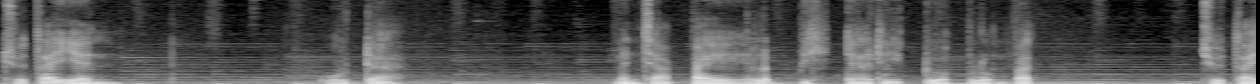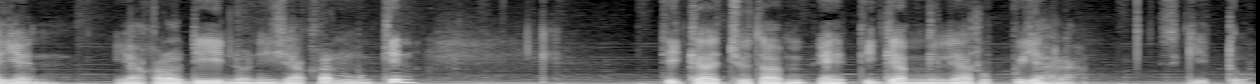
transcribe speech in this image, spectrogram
juta yen udah mencapai lebih dari 24 juta yen ya kalau di Indonesia kan mungkin 3 juta eh 3 miliar rupiah lah segitu.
